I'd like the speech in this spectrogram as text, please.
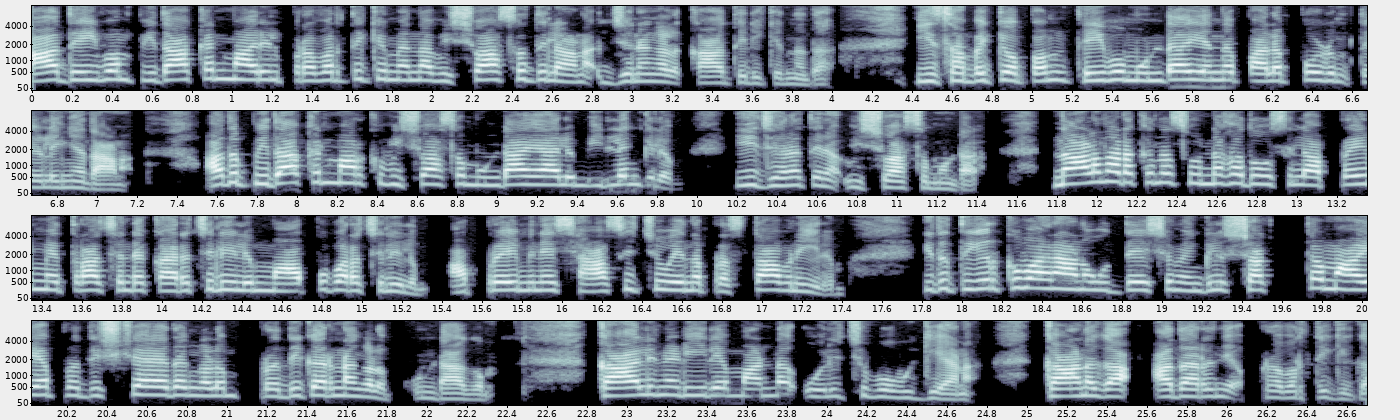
ആ ദൈവം പിതാക്കന്മാരിൽ പ്രവർത്തിക്കുമെന്ന വിശ്വാസത്തിലാണ് ജനങ്ങൾ കാത്തിരിക്കുന്നത്. ഈ സഭയ്ക്കൊപ്പം ദൈവമുണ്ട് എന്ന് പലപ്പോഴും തെളിഞ്ഞതാണ്. അത് പിതാക്കന്മാർക്ക് വിശ്വാസം ഉണ്ടായാലും ഇല്ലെങ്കിലും ഈ ജനത്തിന് വിശ്വാസമുണ്ട്. നാളെ നടക്കുന്ന സുന്നഹദോസിൽ അപ്രേം മെത്രാച്ചന്റെ കരച്ചിലിലും മാപ്പുപറച്ചിലിലും അപ്രേമിനെ ശാസിച്ചു എന്ന പ്രസ്താവനയിലും ഇത് തീർക്കുവാനാണ് ഉദ്ദേശമെങ്കിൽ ശക്തമായ ശക്തമായ പ്രതിഷേധങ്ങളും പ്രതികരണങ്ങളും ഉണ്ടാകും. കാലിനടിയിലെ മണ്ണ് ഒലിച്ചു പോവുകയാണ്. കാണുക അതറിഞ്ഞ് പ്രവർത്തിക്കുക.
